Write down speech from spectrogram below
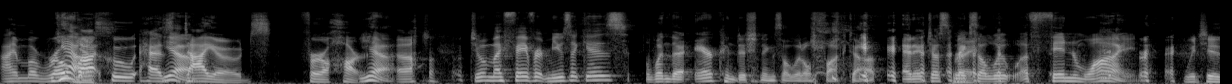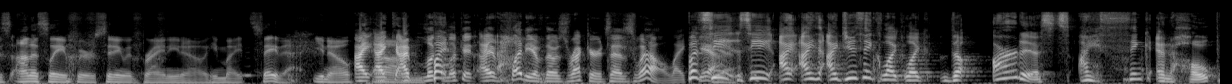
I'm a robot Yes. who has Yeah. diodes for a heart. Yeah. Uh, Do you know what my favorite music is? When the air conditioning's a little fucked up and it just makes a, li- a thin whine. Which is honestly, if we were sitting with Brian Eno, he might say that. You know, I, I, I Um, look but- look at I have plenty of those records as well. Like, But yeah. see, see, I, I, I do think like like the artists, I think and hope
